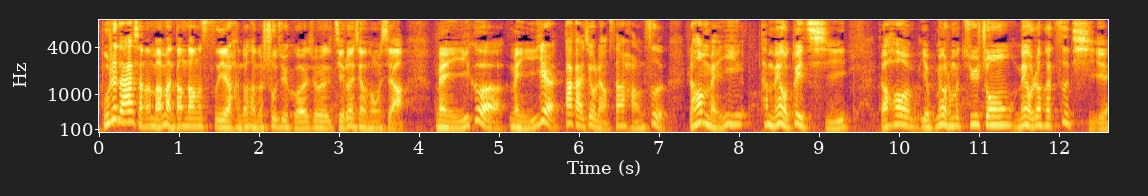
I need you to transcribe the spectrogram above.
不是大家想的满满当当的四页，很多很多数据和就是结论性的东西啊。每一个每一页大概就两三行字，然后每一它没有对齐，然后也没有什么居中，没有任何字体，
